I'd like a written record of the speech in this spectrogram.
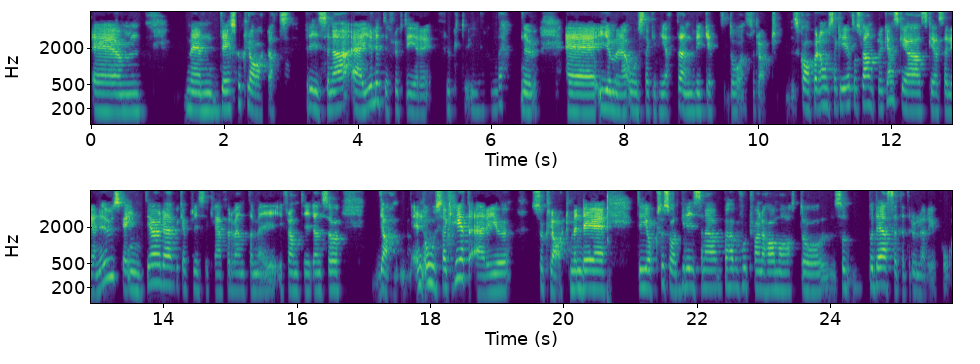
Ehm, men det är såklart att priserna är ju lite fluktuerande fluktuerande nu eh, i och med osäkerheten, vilket då såklart skapar en osäkerhet hos lantbrukaren. Ska jag, ska jag sälja nu? Ska jag inte göra det? Vilka priser kan jag förvänta mig i framtiden? Så ja, en osäkerhet är det ju såklart, men det, det är också så att grisarna behöver fortfarande ha mat och så på det sättet rullar det ju på.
